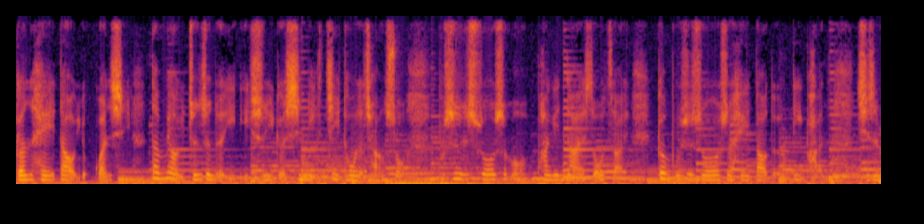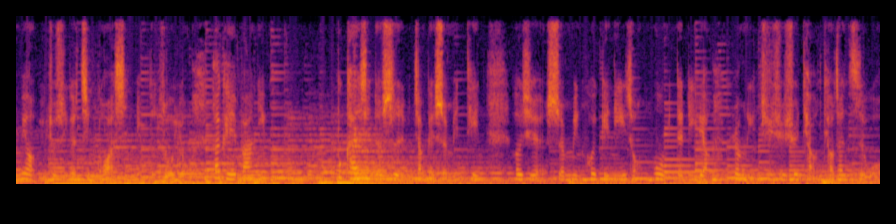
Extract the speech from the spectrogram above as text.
跟黑道有关系。但庙宇真正的意义是一个心理寄托的场所，不是说什么潘金奈所在，更不是说是黑道的地盘。其实庙宇就是一个净化心灵的作用，它可以把你不开心的事讲给神明听，而且神明会给你一种莫名的力量，让你继续去挑挑战自我。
